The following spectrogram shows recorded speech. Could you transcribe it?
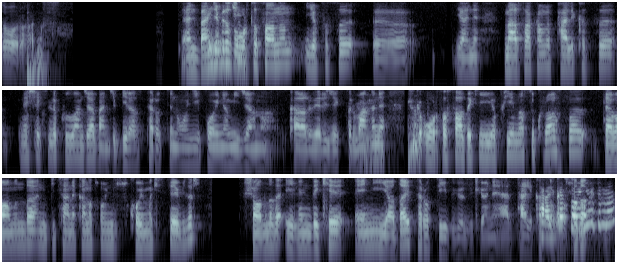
Doğru haklısın. Yani bence Benim biraz için- orta sahanın yapısı e, yani Mert Hakan ve Pelkas'ı ne şekilde kullanacağı bence biraz Perotti'nin oynayıp oynamayacağına karar verecektir. Ben hani çünkü orta sahadaki yapıyı nasıl kurarsa devamında hani bir tane kanat oyuncusu koymak isteyebilir. Şu anda da elindeki en iyi aday Perotti gibi gözüküyor. Yani eğer Pelkas'ı Pelkas ortada... oynuyor değil mi?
